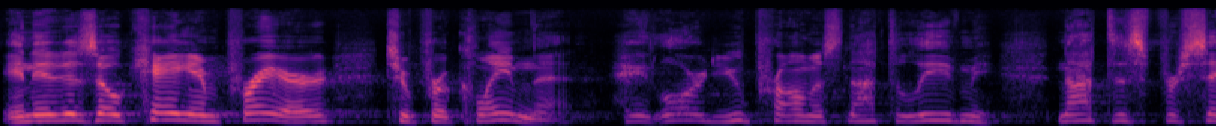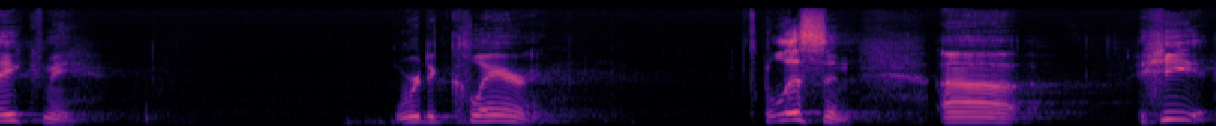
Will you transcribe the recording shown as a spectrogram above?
And it is okay in prayer to proclaim that. Hey, Lord, you promised not to leave me, not to forsake me. We're declaring. Listen, uh, he,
